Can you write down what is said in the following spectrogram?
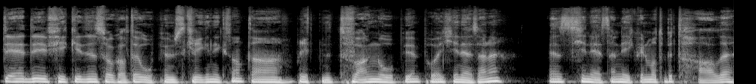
det de fikk i den såkalte opiumskrigen, ikke sant? da britene tvang opium på kineserne. Mens kineserne likevel måtte betale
